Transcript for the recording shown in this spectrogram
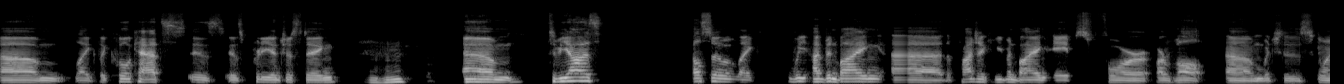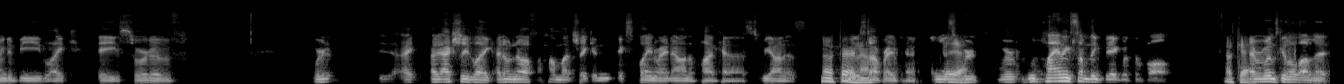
Um like the cool cats is is pretty interesting. Mhm. um to be honest also like we i've been buying uh the project we've been buying apes for our vault um which is going to be like a sort of we're I, I actually like I don't know if, how much I can explain right now on the podcast to be honest. No, fair enough. stop right there. Yeah, yeah. We're, we're we're planning something big with the vault. Okay. Everyone's gonna love it.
